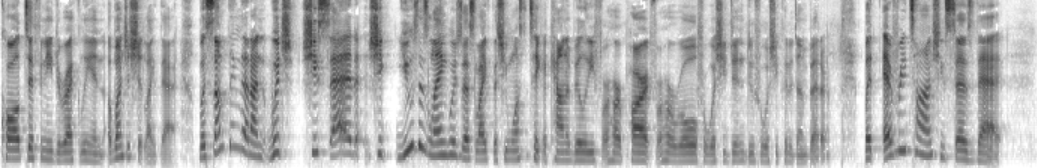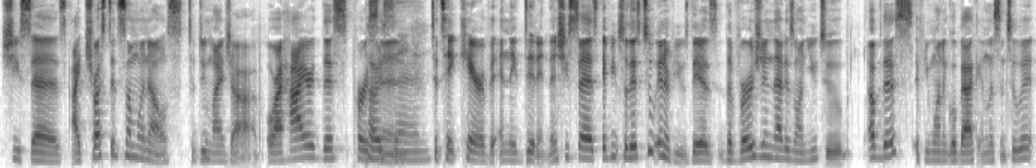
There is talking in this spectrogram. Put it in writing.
called Tiffany directly and a bunch of shit like that. But something that I which she said she uses language that's like that she wants to take accountability for her part, for her role, for what she didn't do, for what she could have done better. But every time she says that, she says, I trusted someone else to do my job, or I hired this person, Person. to take care of it and they didn't. Then she says, if you so there's two interviews. There's the version that is on YouTube of this, if you want to go back and listen to it,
